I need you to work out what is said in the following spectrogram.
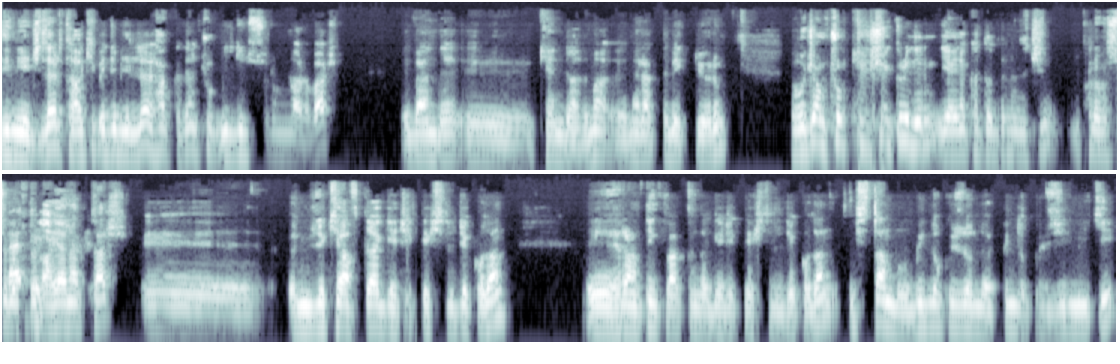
dinleyiciler takip edebilirler. Hakikaten çok ilginç sunumlar var. E, ben de e, kendi adıma e, merakla bekliyorum. Hocam çok teşekkür ederim yayına katıldığınız için. Profesör Doktor Ayhan Aktar e, önümüzdeki hafta gerçekleştirilecek olan e, Hrant Dink Vakfı'nda gerçekleştirilecek olan İstanbul 1914-1922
